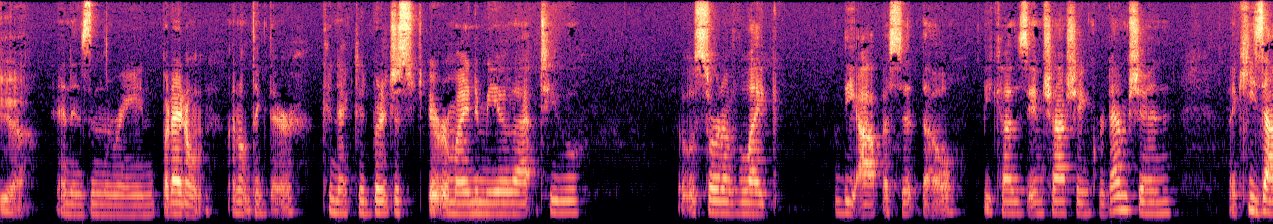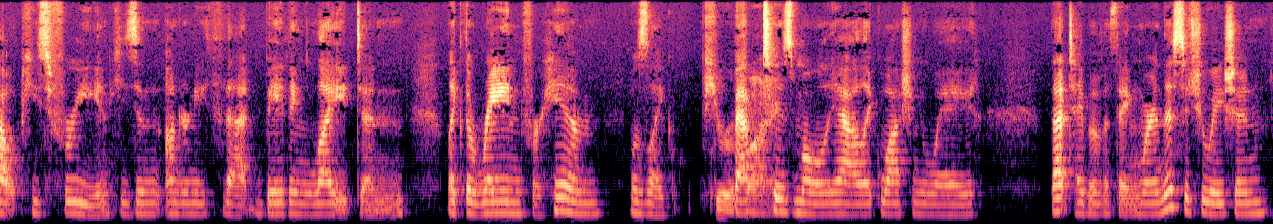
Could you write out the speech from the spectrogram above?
Yeah, and is in the rain. But I don't I don't think they're connected, but it just it reminded me of that too. It was sort of like the opposite though, because in Shawshank Redemption, like he's out, he's free and he's in underneath that bathing light and like the rain for him was like purifying. baptismal, yeah, like washing away that type of a thing. Where in this situation,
